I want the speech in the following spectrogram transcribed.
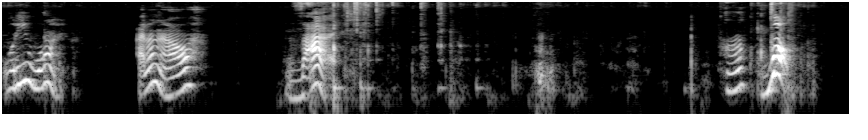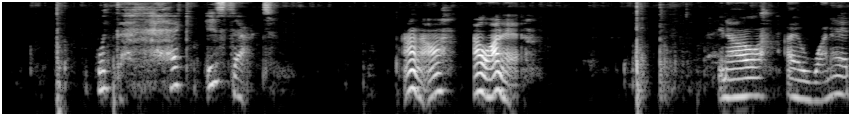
What do you want? I don't know. That. Huh? Whoa! What the heck is that? I don't know. I want it. You know, I want it.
